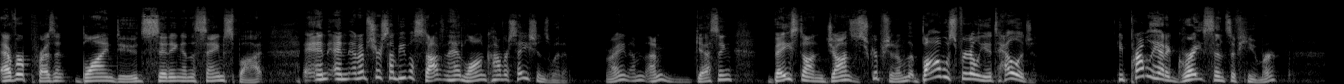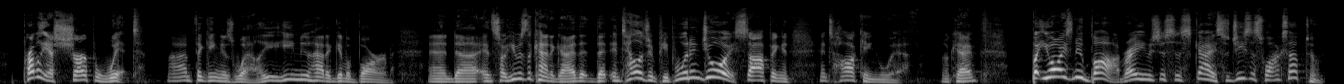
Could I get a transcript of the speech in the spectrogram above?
ever present blind dude sitting in the same spot. And, and, and I'm sure some people stopped and had long conversations with him, right? I'm, I'm guessing, based on John's description of him, that Bob was fairly intelligent. He probably had a great sense of humor, probably a sharp wit I'm thinking as well. He, he knew how to give a barb. And, uh, and so he was the kind of guy that, that intelligent people would enjoy stopping and, and talking with. Okay? But you always knew Bob, right? He was just this guy. So Jesus walks up to him.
